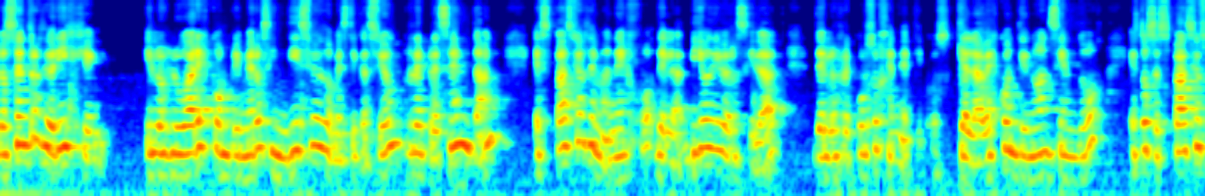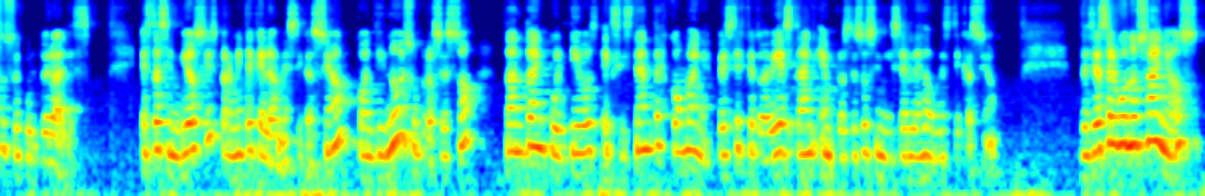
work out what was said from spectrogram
Los centros de origen y los lugares con primeros indicios de domesticación representan espacios de manejo de la biodiversidad de los recursos genéticos, que a la vez continúan siendo estos espacios socioculturales. Esta simbiosis permite que la domesticación continúe su proceso tanto en cultivos existentes como en especies que todavía están en procesos iniciales de domesticación. Desde hace algunos años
